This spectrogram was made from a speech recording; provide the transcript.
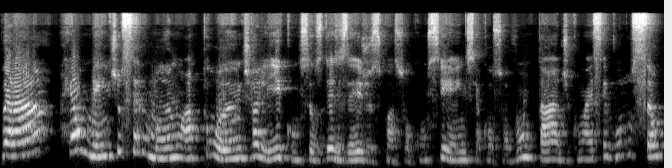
para realmente o ser humano atuante ali, com seus desejos, com a sua consciência, com a sua vontade, com essa evolução.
